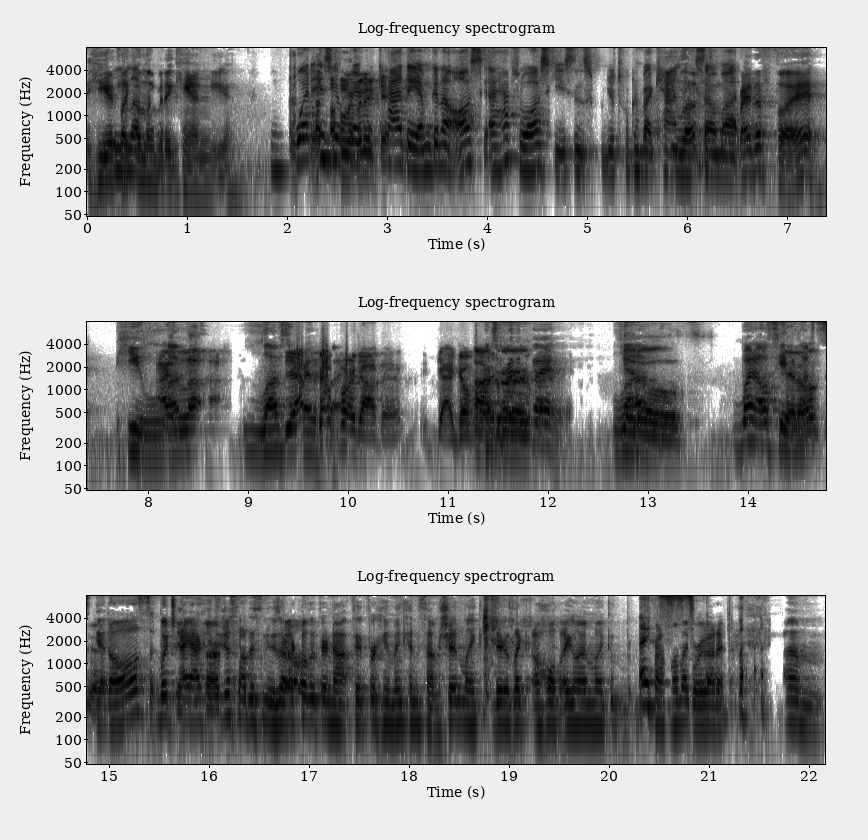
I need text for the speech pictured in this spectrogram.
He gets like unlimited candy. What is your favorite candy? I'm going to ask. I have to ask you since you're talking about candy so much. By the foot, he loves lo- loves. Yeah, go for it, Jonathan. Yeah, go for Arbor, it. Loves, what else? He Skittles, loves Skittles, which yeah, I actually just saw this news article that they're not fit for human consumption. Like, there's like a whole thing. I'm like, I'm like worried about it. Um,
